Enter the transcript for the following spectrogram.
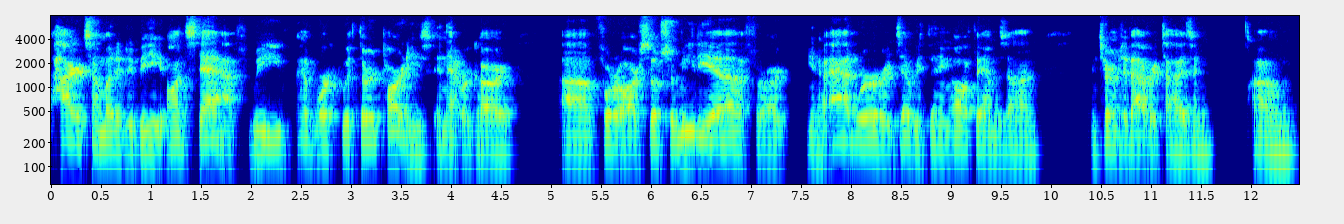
hired somebody to be on staff. We have worked with third parties in that regard uh, for our social media, for our you know AdWords, everything off Amazon in terms of advertising. Um,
